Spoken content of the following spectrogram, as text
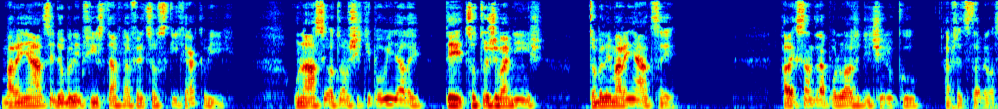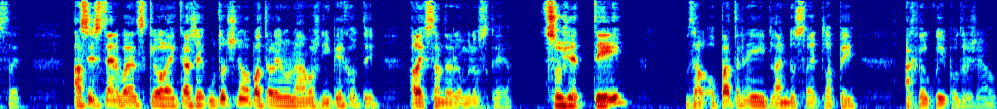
Mariňáci dobili přístav na fricovských rakvích. U nás si o tom všichni povídali. Ty, co to žvaníš? To byli mariňáci. Alexandra podala řidiči ruku a představila se. Asistent vojenského lékaře útočného batalionu námořní pěchoty Alexandra Dombrovskaja. Cože ty? Vzal opatrně jí dlaň do své tlapy a chvilku ji podržel.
